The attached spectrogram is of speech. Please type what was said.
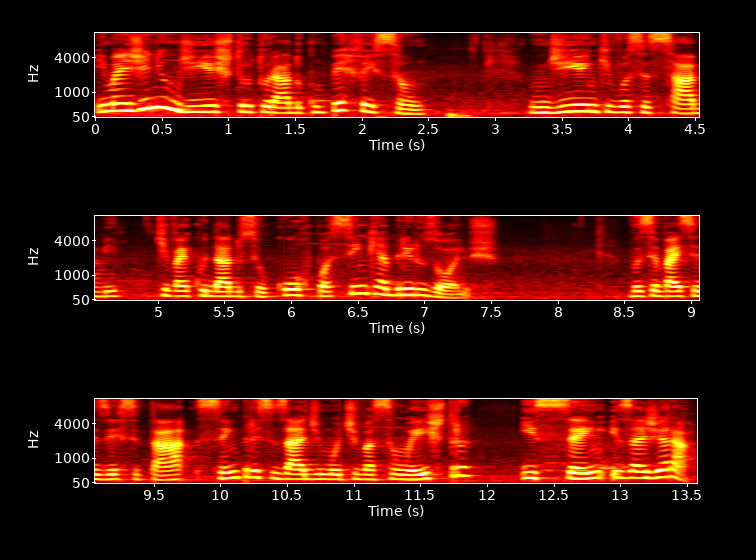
Imagine um dia estruturado com perfeição. Um dia em que você sabe que vai cuidar do seu corpo assim que abrir os olhos. Você vai se exercitar sem precisar de motivação extra e sem exagerar.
